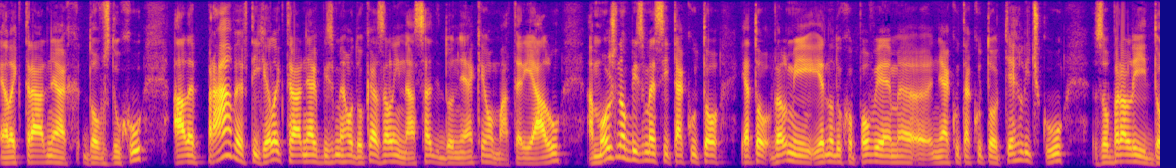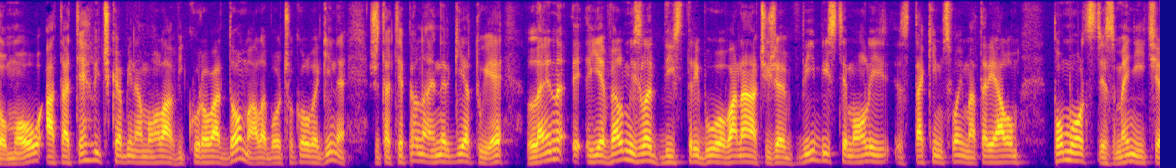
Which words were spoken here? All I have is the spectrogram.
elektrárniach do vzduchu, ale práve v tých elektrárniach by sme ho dokázali nasať do nejakého materiálu a možno by sme si takúto, ja to veľmi jednoducho poviem, e, nejakú takúto tehličku zobrali domov a tá tehlička by nám mohla vykurovať dom alebo čokoľvek iné. Že tá tepelná energia tu je, len je veľmi zle distribuovaná, čiže vy by ste mohli s takým svojim materiálom pomôcť zmeniť e,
